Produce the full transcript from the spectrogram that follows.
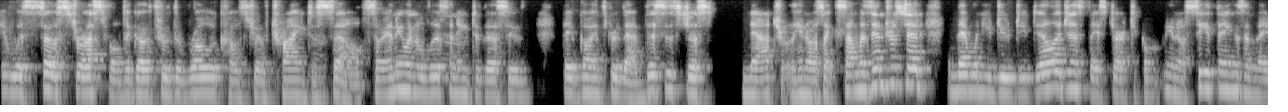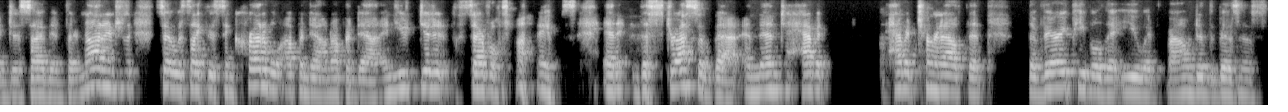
it was so stressful to go through the roller coaster of trying to sell. So anyone who's listening to this who they've going through that, this is just natural. You know, it's like someone's interested, and then when you do due diligence, they start to you know see things and they decide that they're not interested. So it's like this incredible up and down, up and down. And you did it several times, and the stress of that, and then to have it have it turn out that the very people that you had founded the business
